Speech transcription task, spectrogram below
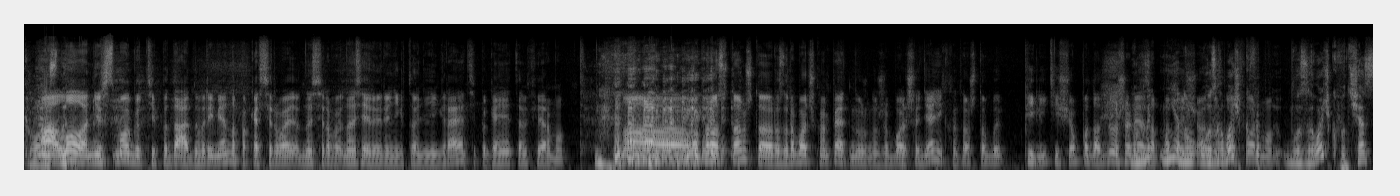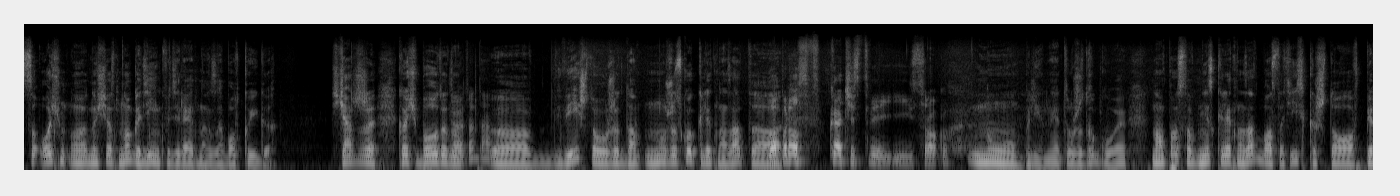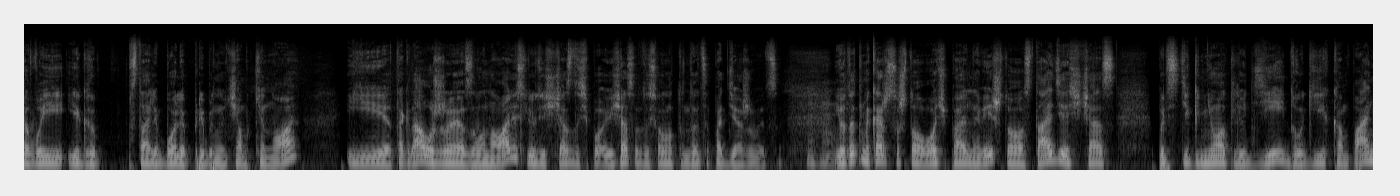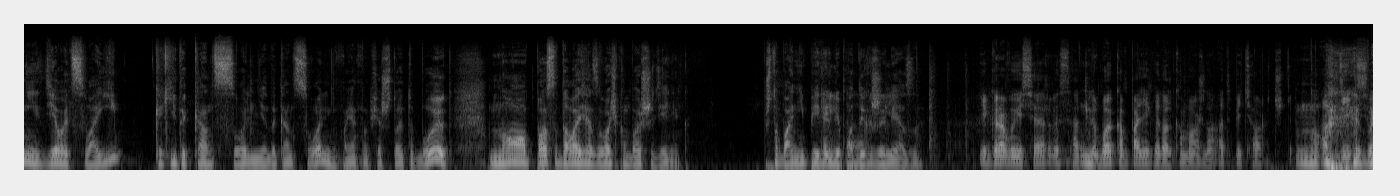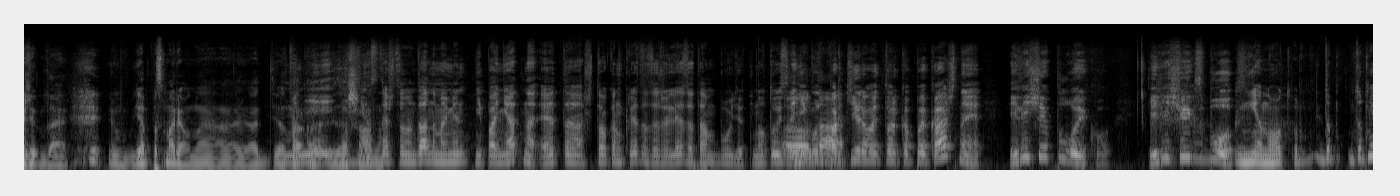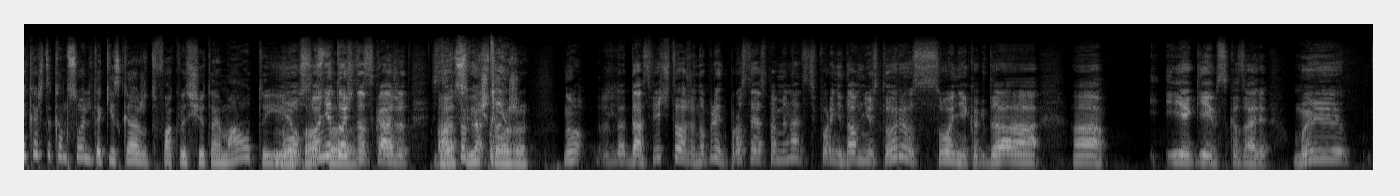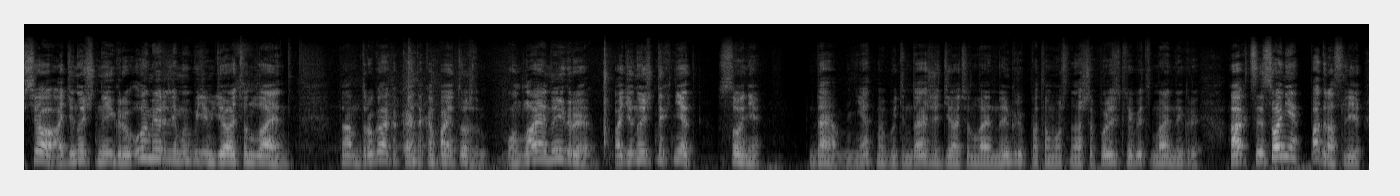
А, лол, они же смогут, типа, да, одновременно, пока на, сервере никто не играет, типа, гонять там ферму. Но вопрос в том, что разработчикам опять нужно уже больше денег на то, чтобы пилить еще под одно Ну, железо, мы- под ну еще у одну разработчиков, платформу. у разработчиков вот сейчас очень, ну, сейчас много денег выделяют на разработку игр. Сейчас же, короче, была вот эта да. э, вещь, что уже, дав- ну, уже сколько лет назад... э, Вопрос в качестве и сроках. Ну, блин, это уже другое. Но просто несколько лет назад была статистика, что впервые игры стали более прибыльными, чем кино, и тогда уже заволновались люди, сейчас до сих пор, и сейчас это все равно тенденция поддерживается. И вот это, мне кажется, что очень правильная вещь, что стадия сейчас подстегнет людей, других компаний делать свои какие-то консоли, не до консоли, непонятно вообще, что это будет, но просто давайте разработчикам больше денег, чтобы они пилили Это- под их железо. Игровые сервисы от любой компании, как только можно, от пятерочки. Ну, От Dixie. блин, да. Я посмотрел на э, от- от- Мне за Шана. единственное, что на данный момент непонятно, это что конкретно за железо там будет. Ну, то есть они Э, будут да. портировать только ПКшные, или еще и плойку, или еще Xbox. Не, ну да, да мне кажется, консоли такие скажут fuck with shit I'm out и Ну, просто... Sony точно скажет. Да, только- Switch тоже. Ну, да, да, Switch тоже. Но, блин, просто я вспоминаю до сих пор недавнюю историю с Sony, когда а, EA Games сказали, мы, все, одиночные игры умерли, мы будем делать онлайн. Там другая какая-то компания тоже, там, онлайн-игры, одиночных нет, Sony. Да, нет, мы будем дальше делать онлайн-игры, потому что наши пользователи любят онлайн-игры. Акции Sony подросли.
